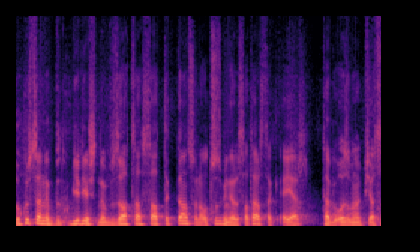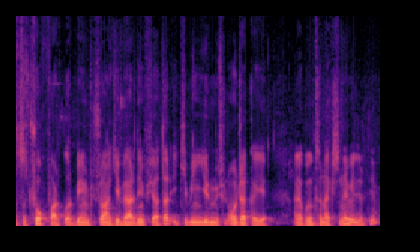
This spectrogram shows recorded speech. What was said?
9 tane bu- bir yaşında buzağı ta- sattıktan sonra 30 bin lira satarsak eğer tabi o zaman piyasası çok farklı olur. Benim şu anki verdiğim fiyatlar 2023'ün Ocak ayı. Hani bunu tırnak içinde belirteyim.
